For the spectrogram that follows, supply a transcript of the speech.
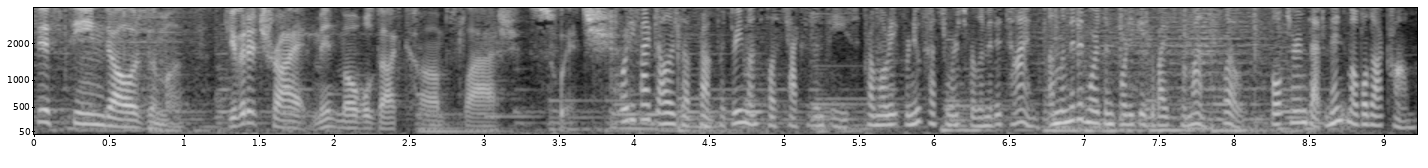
$15 a month. Give it a try at mintmobile.com slash switch. $45 upfront for three months plus taxes and fees. Promo rate for new customers for limited time. Unlimited more than 40 gigabytes per month. Slows. Full terms at mintmobile.com.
